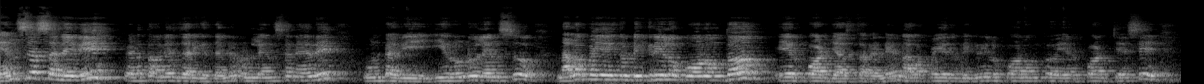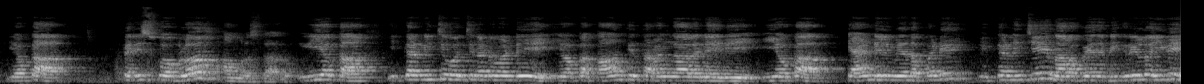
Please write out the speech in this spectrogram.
లెన్సెస్ అనేవి పెడతాం అనేది జరిగిందండి రెండు లెన్స్ అనేవి ఉంటవి ఈ రెండు లెన్స్ నలభై ఐదు డిగ్రీల కోణంతో ఏర్పాటు చేస్తారండి. నలభై ఐదు డిగ్రీల కోణంతో ఏర్పాటు చేసి ఈ యొక్క పెరిస్కోప్లో అమరుస్తారు. ఈ యొక్క ఇక్కడి నుంచి వచ్చినటువంటి ఈ యొక్క కాంతి తరంగాలు అనేవి ఈ యొక్క క్యాండిల్ మీద పడి ఇక్కడి నుంచి నలభై ఐదు డిగ్రీలో ఇవి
